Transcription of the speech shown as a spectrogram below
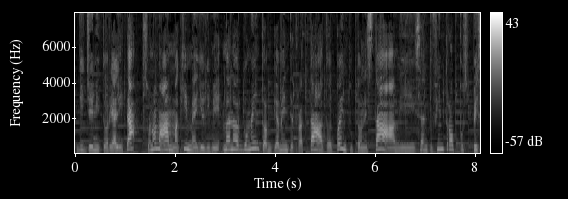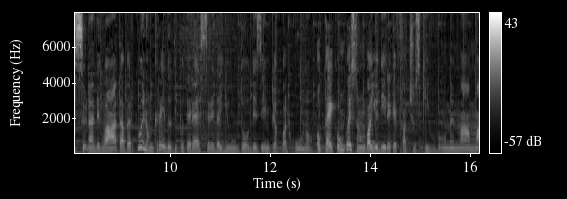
di genitorialità. Sono mamma, chi meglio di me, ma è un argomento ampiamente trattato e poi in tutta onestà mi sento fin troppo spesso inadeguata, per cui non credo di poter essere d'aiuto o d'esempio a qualcuno. Ok, con questo non voglio dire che faccio schifo come mamma,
